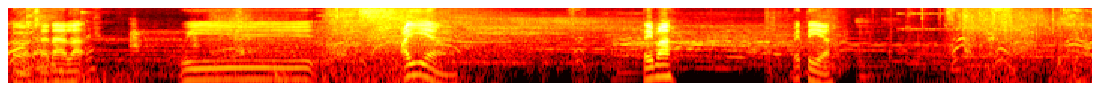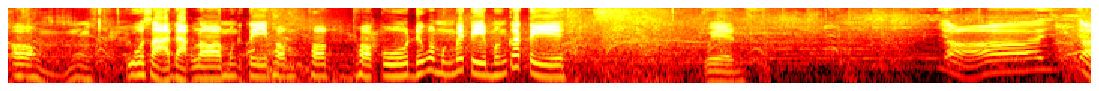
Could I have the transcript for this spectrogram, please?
เออใช้ได้ละวีไอ้ยังเตีมาไม่ตีอะโอ้โกูสาดักรอมึงตีพอพอพอกูนึกว่ามึงไม่ตีมึงก็ตี เวนอย่าอย่า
